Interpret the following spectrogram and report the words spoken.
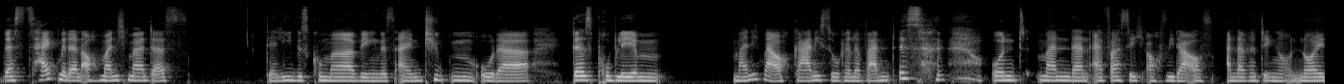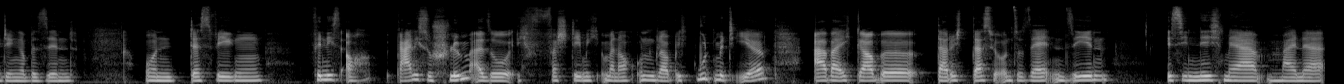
das zeigt mir dann auch manchmal, dass der Liebeskummer wegen des einen Typen oder das Problem manchmal auch gar nicht so relevant ist und man dann einfach sich auch wieder auf andere Dinge und neue Dinge besinnt. Und deswegen finde ich es auch gar nicht so schlimm. Also ich verstehe mich immer noch unglaublich gut mit ihr. Aber ich glaube, dadurch, dass wir uns so selten sehen, ist sie nicht mehr meine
